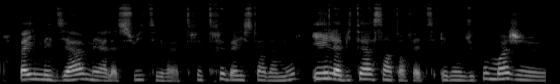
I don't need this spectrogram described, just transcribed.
Alors, pas immédiat, mais à la suite. Et voilà, très très belle histoire d'amour. Et il habitait à Sainte en fait. Et donc, du coup, moi, je,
